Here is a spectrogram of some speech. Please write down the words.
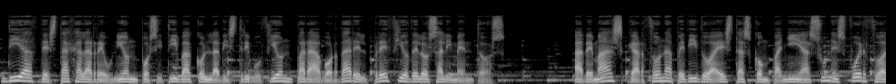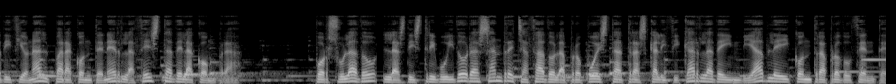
Díaz destaca la reunión positiva con la distribución para abordar el precio de los alimentos. Además, Garzón ha pedido a estas compañías un esfuerzo adicional para contener la cesta de la compra. Por su lado, las distribuidoras han rechazado la propuesta tras calificarla de inviable y contraproducente.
